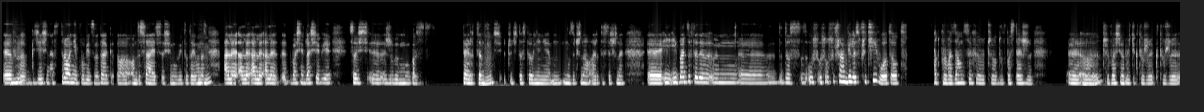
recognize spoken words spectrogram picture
e, W, Mhm. Gdzieś na stronie, powiedzmy, tak, on the side, co się mówi tutaj u nas, Mhm. ale, ale, ale, ale właśnie dla siebie coś, e, żebym mogła z sercem Mhm. czuć, czuć to spełnienie muzyczno-artystyczne. E, I, I bardzo wtedy mm, e, us, us, usłyszałam wiele sprzeciwu od, od, od prowadzących e, czy od duszpasterzy, e, e, Mhm. czy właśnie od ludzi, którzy, którzy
